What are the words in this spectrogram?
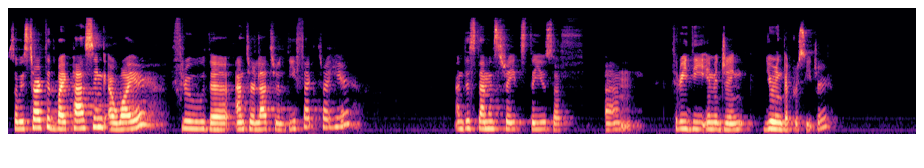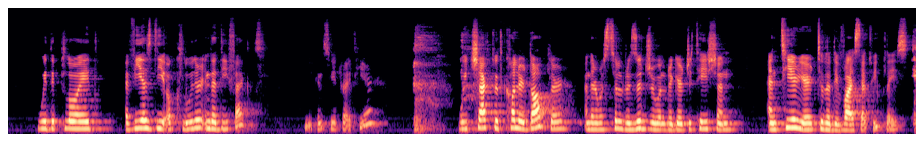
So we started by passing a wire through the anterolateral defect right here. And this demonstrates the use of um, 3D imaging during the procedure. We deployed a VSD occluder in the defect you can see it right here. We checked with color Doppler, and there was still residual regurgitation anterior to the device that we placed.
